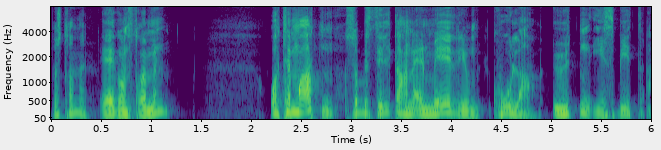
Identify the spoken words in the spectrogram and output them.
På Strømmen. Egon Strømmen. Og til maten så bestilte han en medium cola uten isbiter.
